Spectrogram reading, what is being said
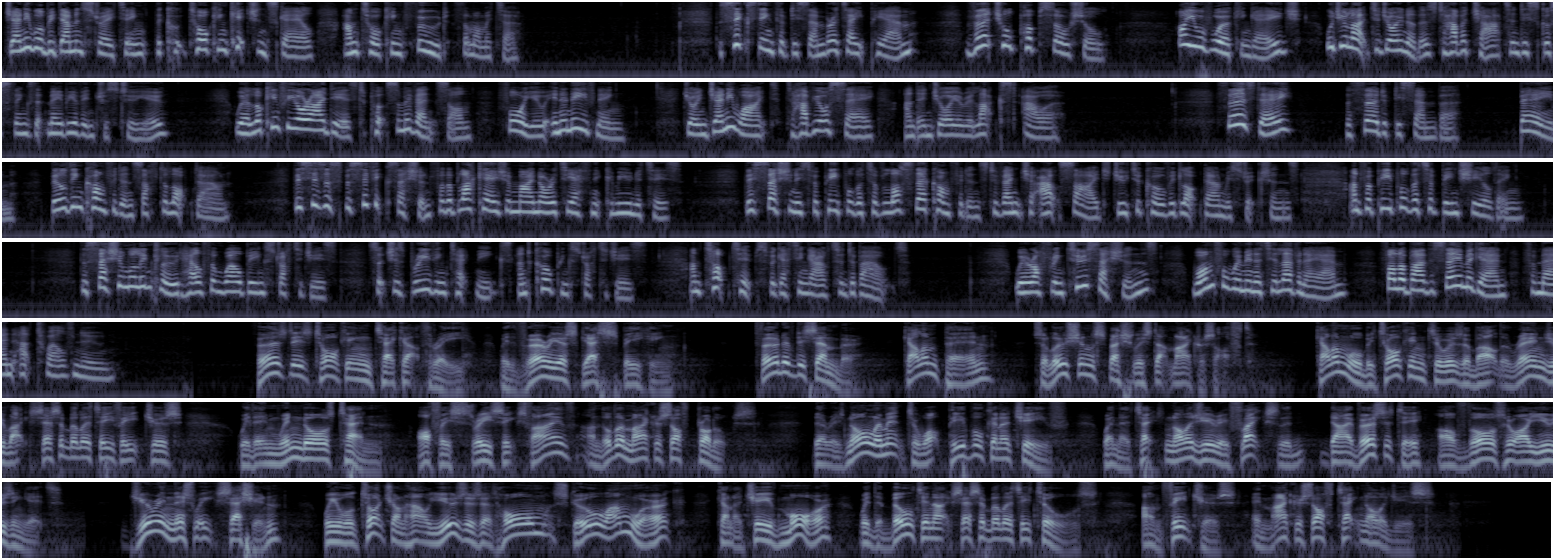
Jenny will be demonstrating the Talking Kitchen scale and Talking Food thermometer. The 16th of December at 8pm, Virtual Pub Social. Are you of working age? Would you like to join others to have a chat and discuss things that may be of interest to you? We're looking for your ideas to put some events on for you in an evening. Join Jenny White to have your say and enjoy a relaxed hour. Thursday, the 3rd of December. BAME, Building Confidence After Lockdown. This is a specific session for the Black Asian minority ethnic communities. This session is for people that have lost their confidence to venture outside due to COVID lockdown restrictions, and for people that have been shielding. The session will include health and well-being strategies, such as breathing techniques and coping strategies, and top tips for getting out and about. We're offering two sessions, one for women at 11am, followed by the same again for men at 12 noon. Thursday's Talking Tech at 3, with various guests speaking. 3rd of December, Callum Payne, Solution Specialist at Microsoft. Callum will be talking to us about the range of accessibility features within Windows 10, Office 365, and other Microsoft products. There is no limit to what people can achieve when the technology reflects the diversity of those who are using it. During this week's session, we will touch on how users at home, school, and work can achieve more with the built in accessibility tools and features in Microsoft technologies.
